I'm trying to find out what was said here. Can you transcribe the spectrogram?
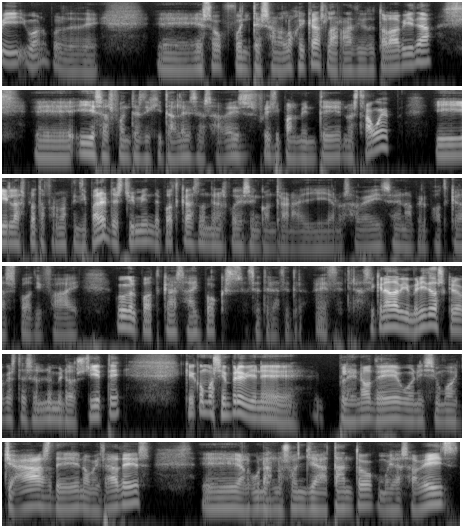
y bueno, pues desde eh, eso, fuentes analógicas, la radio de toda la vida eh, y esas fuentes digitales, ya sabéis, principalmente nuestra web y las plataformas principales de streaming de podcast donde nos podéis encontrar allí, ya lo sabéis, en Apple Podcast, Spotify, Google Podcast, iBox, etcétera, etcétera, etcétera. Así que nada, bienvenidos, creo que este es el número 7, que como siempre viene pleno de buenísimo jazz, de novedades, eh, algunas no son ya tanto, como ya sabéis,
